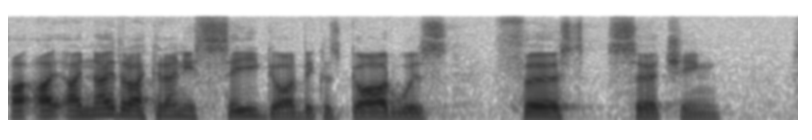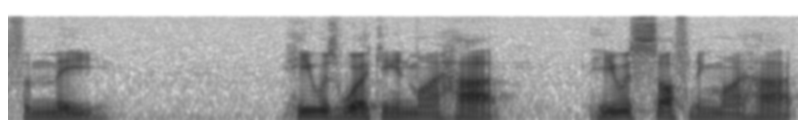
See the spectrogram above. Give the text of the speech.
I, I know that I could only see God because God was first searching for me. He was working in my heart, He was softening my heart,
